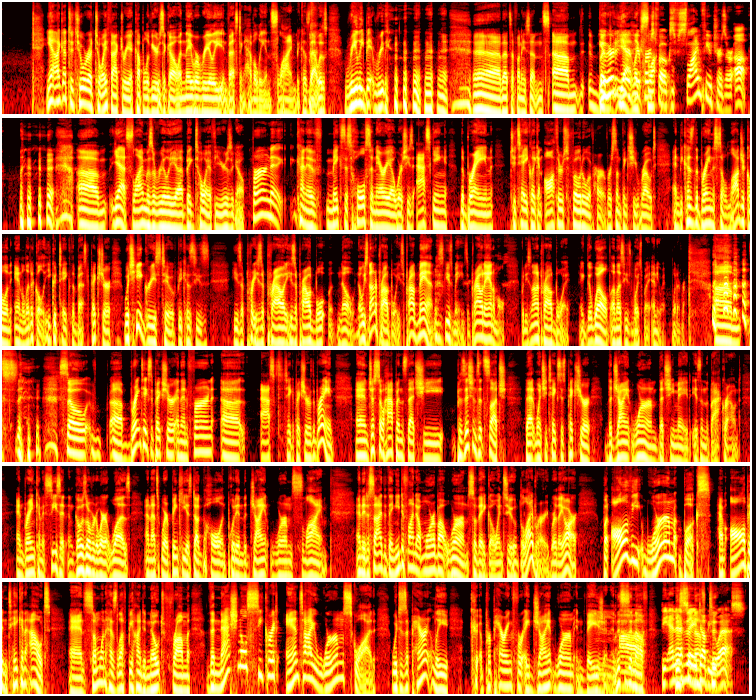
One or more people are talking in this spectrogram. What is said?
Yeah, I got to tour a toy factory a couple of years ago, and they were really investing heavily in slime because that was really bit really. uh, that's a funny sentence. Um, but you heard it yeah, here, like here first, sli- folks. Slime futures are up. um, yeah, slime was a really uh, big toy a few years ago. Fern kind of makes this whole scenario where she's asking the brain to take like an author's photo of her for something she wrote, and because the brain is so logical and analytical, he could take the best picture, which he agrees to because he's he's a he's a proud he's a proud boy. No, no, he's not a proud boy. He's a proud man. Excuse me. He's a proud animal, but he's not a proud boy. Well, unless he's voiced by anyway, whatever. Um, so uh, Brain takes a picture, and then Fern uh, asks to take a picture of the brain, and just so happens that she positions it such that when she takes this picture, the giant worm that she made is in the background. And Brain kind of sees it and goes over to where it was, and that's where Binky has dug the hole and put in the giant worm slime and they decide that they need to find out more about worms, so they go into the library where they are. But all of the worm books have all been taken out, and someone has left behind a note from the National Secret Anti Worm Squad, which is apparently c- preparing for a giant worm invasion. And this is enough. The this is enough to- NSAWS.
